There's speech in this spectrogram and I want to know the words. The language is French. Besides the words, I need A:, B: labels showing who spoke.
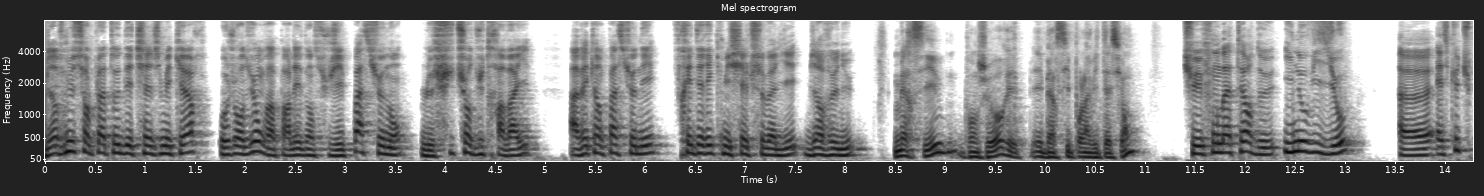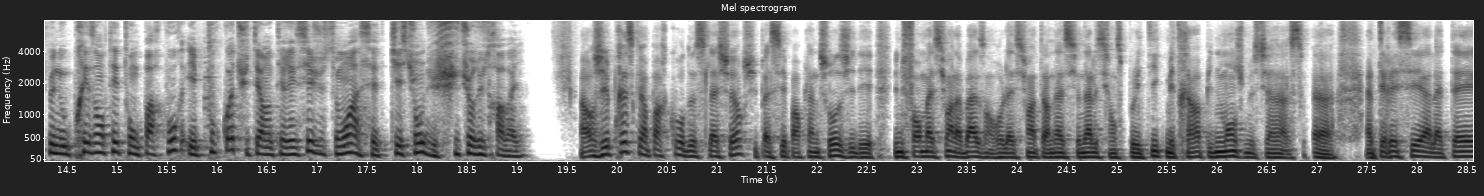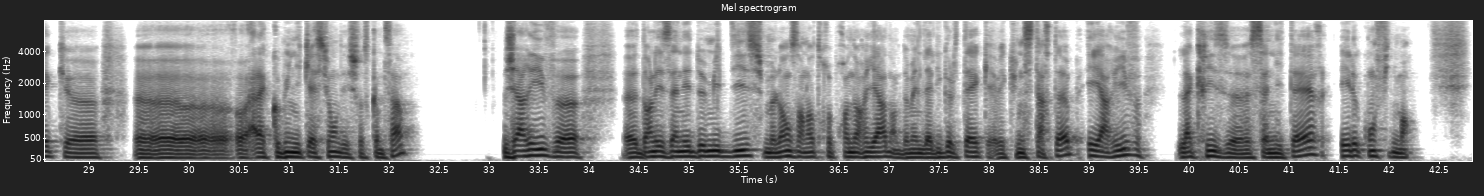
A: Bienvenue sur le plateau des Changemakers. Aujourd'hui, on va parler d'un sujet passionnant, le futur du travail, avec un passionné, Frédéric Michel Chevalier. Bienvenue.
B: Merci, bonjour et, merci pour l'invitation.
A: Tu es fondateur de Innovisio. Euh, Est-ce que tu peux nous présenter ton parcours et pourquoi tu t'es intéressé justement à cette question du futur du travail?
B: Alors j'ai presque un parcours de slasher. Je suis passé par plein de choses. J'ai une formation à la base en relations internationales, sciences politiques, mais très rapidement je me suis euh, intéressé à la tech, euh, euh, à la communication, des choses comme ça. J'arrive euh, dans les années 2010, je me lance dans l'entrepreneuriat dans le domaine de la legal tech avec une start-up et arrive la crise sanitaire et le confinement.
